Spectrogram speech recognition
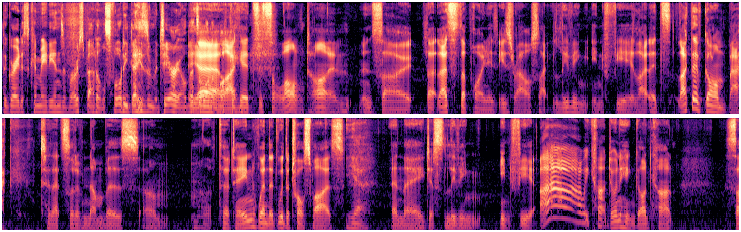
the greatest comedians of roast battles, 40 days of material. That's a lot yeah, of like it's it's a long time, and so that that's the point. Is Israel's like living in fear? Like it's like they've gone back to that sort of numbers, um, thirteen when the with the twelve spies, Yeah, and they just living in fear. Ah, we can't do anything. God can't. So,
